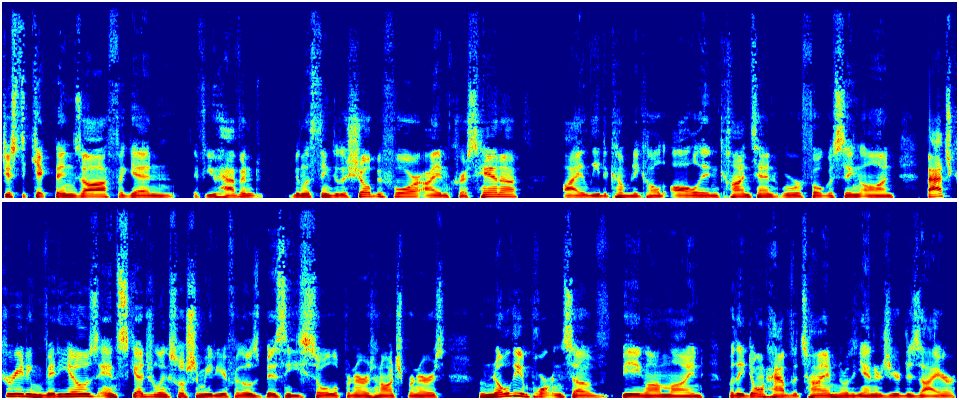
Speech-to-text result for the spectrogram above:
Just to kick things off, again, if you haven't been listening to the show before, I am Chris Hanna. I lead a company called All In Content where we're focusing on batch creating videos and scheduling social media for those busy solopreneurs and entrepreneurs who know the importance of being online, but they don't have the time nor the energy or desire.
